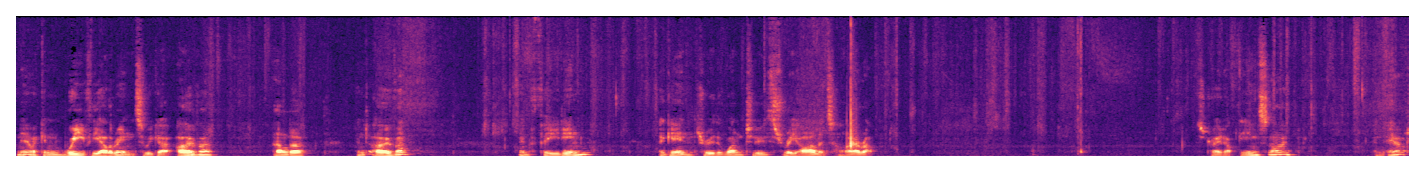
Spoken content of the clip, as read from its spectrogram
Now we can weave the other end. So we go over, under and over and feed in again through the one, two, three eyelets higher up. Straight up the inside and out.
